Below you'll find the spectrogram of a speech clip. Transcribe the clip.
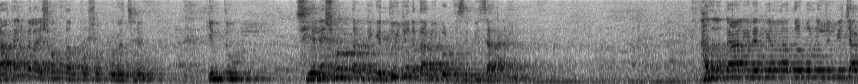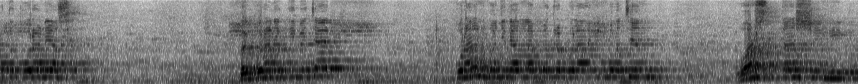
রাতের বেলায় সন্তান প্রসব করেছে, কিন্তু ছেলে সন্তানটিকে দুইজনে দাবি করতেছে বিচার কি? হাজরত আলী রেদি আল্লাহ বললেন যে, বিচার তো কোরআনে আছে। কোরআনে কি বিচার? কোরআন মজিদে আল্লাহ রব্বুল আলামিন বলেছেন মিনকুম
